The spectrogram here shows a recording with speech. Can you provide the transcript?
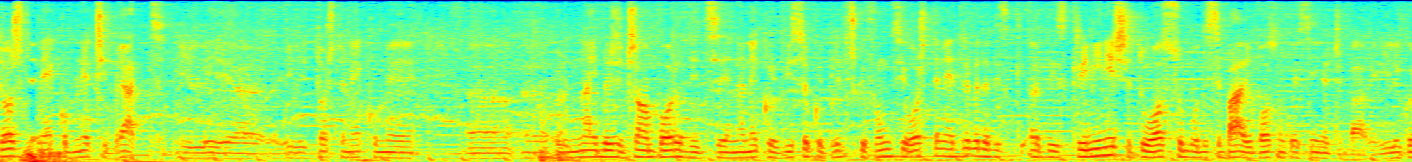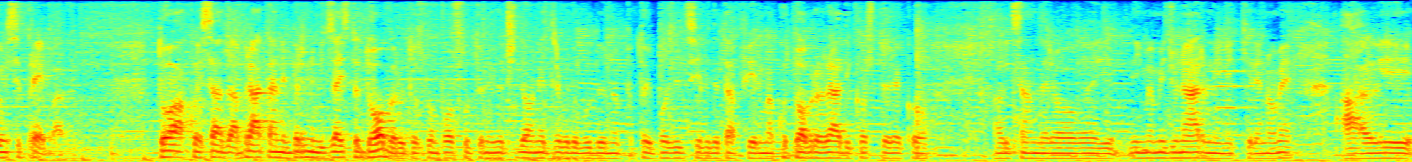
to što je nekom neči brat ili, uh, ili to što je nekome uh, uh, najbliži član porodice na nekoj visokoj političkoj funkciji uopšte ne treba da disk, diskriminiše tu osobu da se bavi poslom koji se inače bavi ili kojim se pre bavi to ako je sada brat Ane Brnević zaista dobar u to svom poslu, to ne znači da on ne treba da bude na toj poziciji ili da ta firma ako dobro radi, kao što je rekao Aleksandar, ovaj, ima međunarodni neki renome, ali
